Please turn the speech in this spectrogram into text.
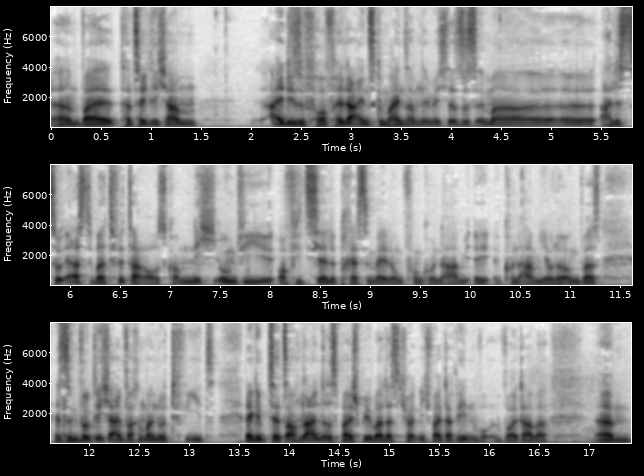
Ähm, weil tatsächlich haben all diese Vorfälle eins gemeinsam, nämlich, dass es immer äh, alles zuerst über Twitter rauskommt. Nicht irgendwie offizielle Pressemeldungen von Konami, äh, Konami oder irgendwas. Es sind wirklich einfach immer nur Tweets. Da gibt's jetzt auch ein anderes Beispiel, über das ich heute nicht weiter reden wollte, aber ähm,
